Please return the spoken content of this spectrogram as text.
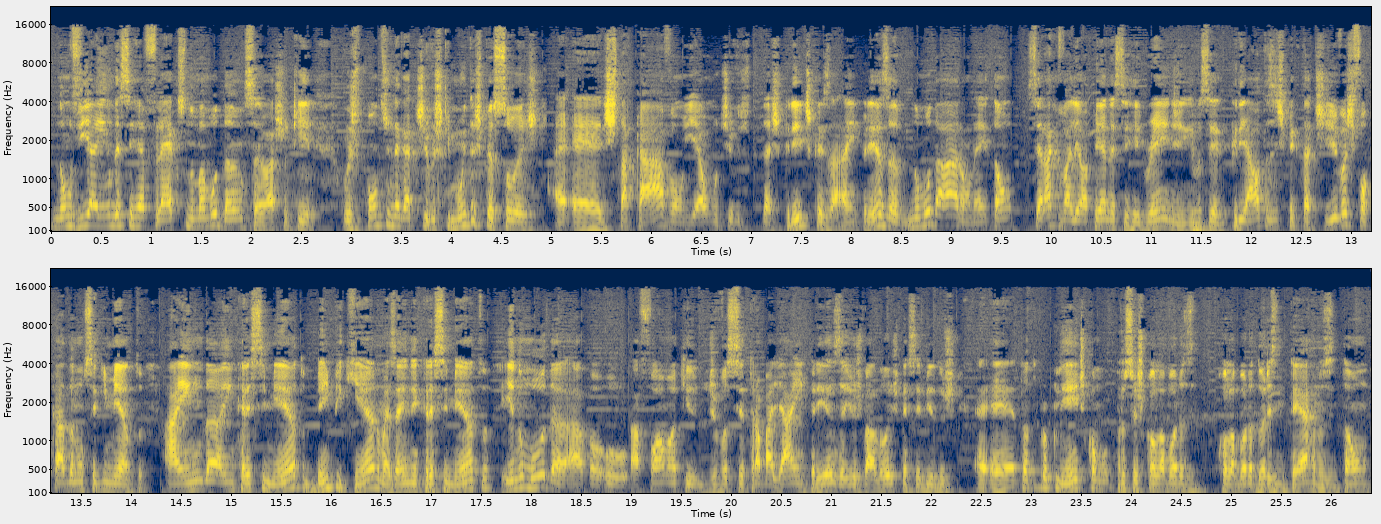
não vi ainda esse reflexo numa mudança. Eu acho que os pontos negativos que muitas pessoas é, é, destacavam, e é o motivo das críticas à empresa, não mudaram, né? Então, será que valeu a pena esse rebranding? Você criar altas expectativas focada num segmento ainda em crescimento, bem pequeno, mas ainda em crescimento, e não muda a, a, a forma que, de você trabalhar a empresa e os valores percebidos é, é tanto para o cliente como para os seus colaboradores, colaboradores internos. Então,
